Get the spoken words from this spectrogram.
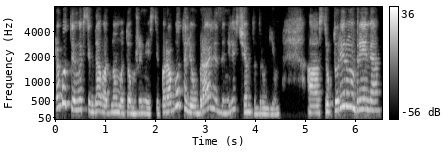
Работаем мы всегда в одном и том же месте. Поработали, убрали, занялись чем-то другим. А, структурируем время,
